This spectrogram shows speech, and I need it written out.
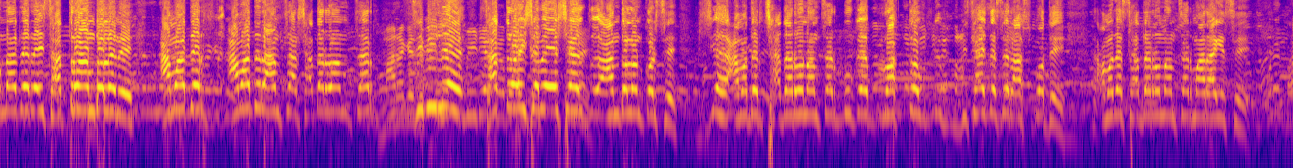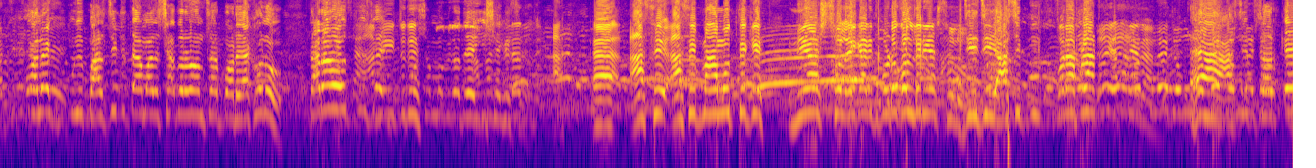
উনাদের এই ছাত্র আন্দোলনে আমাদের আমাদের আনসার সাধারণ আনসার সিভিলে ছাত্র হিসেবে এসে আন্দোলন করছে। আমাদের সাধারণ আনসার বুকে রক্ত বিছাই বিছাইতেছে রাজপথে। আমাদের সাধারণ আনসার মারা গেছে। অনেক ভার্সিটিতে আমাদের সাধারণ আনসার পড়ে এখনও। তারাও যদি- গেছে। আহ, আসিফ আসিফ মাহমুদকে কি নিয়ে আসছিল এই গাড়িতে প্রোটোকল দিয়ে নিয়ে আসছিল। জি জি আসিফ। হ্যাঁ আসিফ স্যারকে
